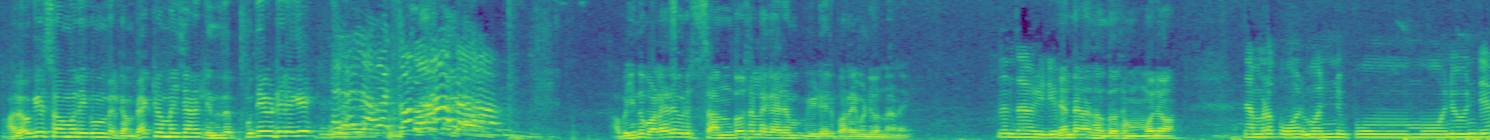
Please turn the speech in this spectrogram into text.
ഹലോ ഗേ വലൈക്കും welcome back to my channel ഇന്നത്തെ പുതിയ വീഡിയോയിലേക്ക് അപ്പൊ ഇന്ന് വളരെ ഒരു സന്തോഷമുള്ള കാര്യം വീഡിയോയിൽ പറയാൻ വേണ്ടി വന്നാണ്. എന്താ വീഡിയോ? എന്താണ് സന്തോഷം? മോനോ? നമ്മളെ മോനുവിന്റെ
